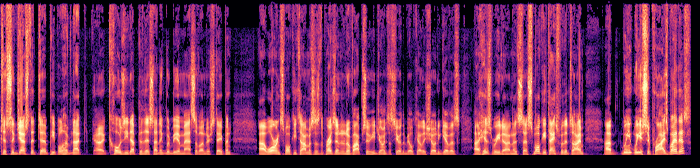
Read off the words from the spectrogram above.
to suggest that uh, people have not uh, cozied up to this, I think would be a massive understatement. Uh, Warren Smoky Thomas is the president of OPSEU. He joins us here on the Bill Kelly Show to give us uh, his read on this. Uh, Smoky, thanks for the time. Uh, were, were, you surprised by this?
